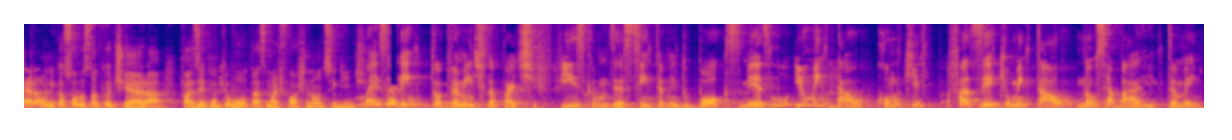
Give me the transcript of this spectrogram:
era a única solução que eu tinha, era fazer com que eu voltasse mais forte no ano seguinte. Mas além, obviamente, da parte física, vamos dizer assim, também do boxe mesmo, e o mental? Como que fazer que o mental não se abale também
